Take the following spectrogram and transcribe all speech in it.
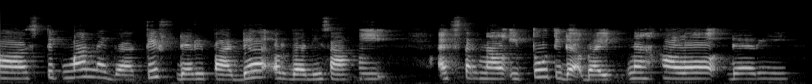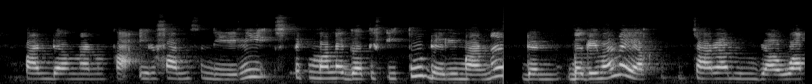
uh, stigma negatif daripada organisasi eksternal itu tidak baik. Nah, kalau dari pandangan Kak Irfan sendiri stigma negatif itu dari mana dan bagaimana ya cara menjawab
